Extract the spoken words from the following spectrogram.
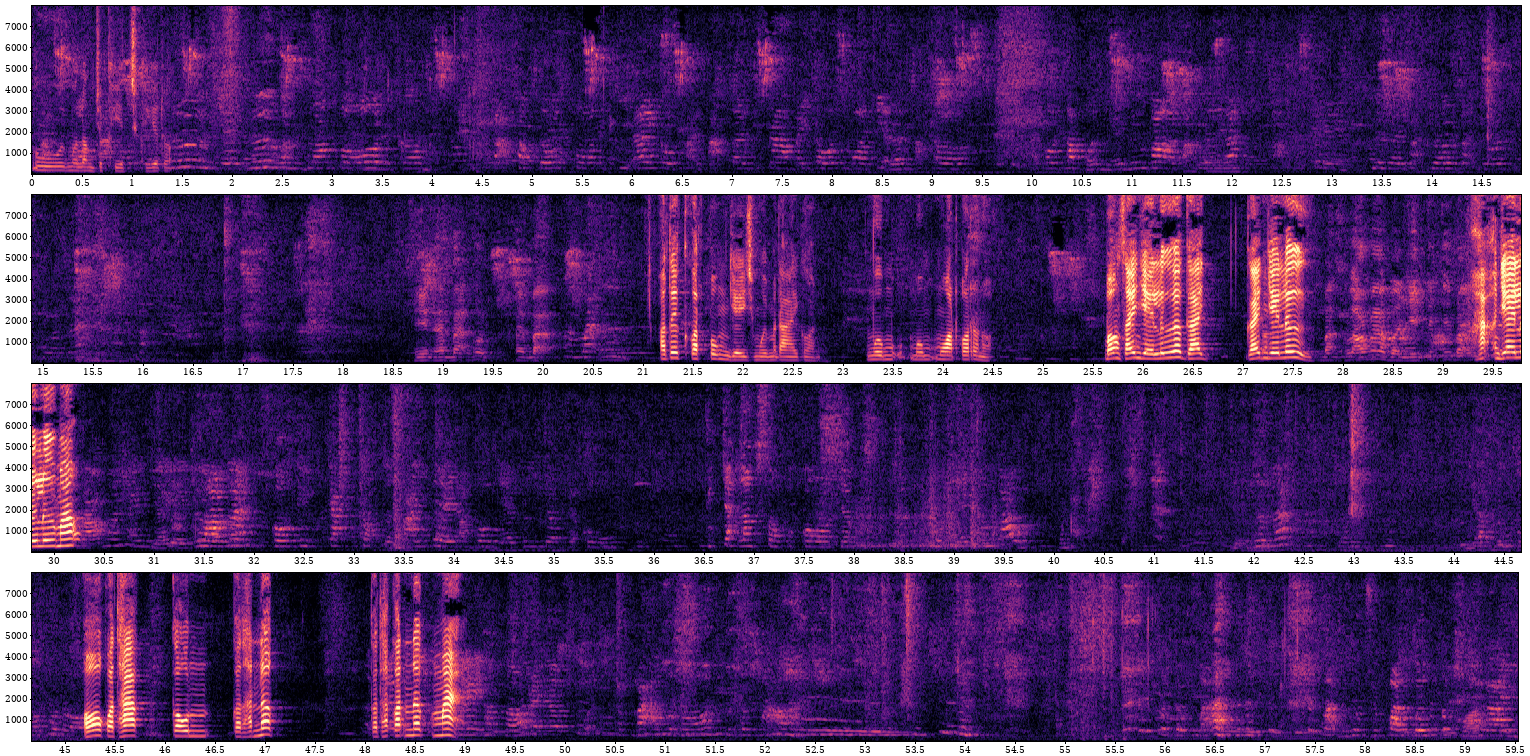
លឡើងលឺជាគ្រាថ្មិញហ៎និយាយលឺលឺផឹងផឹងនិយាយលឺលឺមកអូ យមើលឡើងជាគ្រាជាគ្រាហ៎ហ៊ានហាបាក់គាត់ហា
